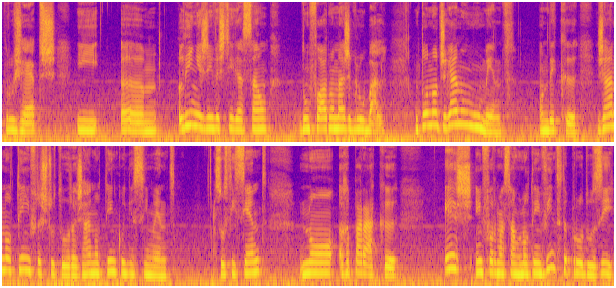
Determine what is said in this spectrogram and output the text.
projetos e um, linhas de investigação de uma forma mais global. Então, nós chegar num momento onde é que já não tem infraestrutura, já não tem conhecimento suficiente, não reparar que esta informação que não tem vindo a produzir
